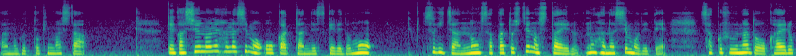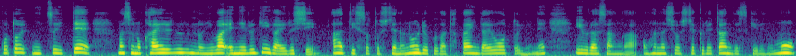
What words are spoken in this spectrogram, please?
あのグッときました。で画集のね話も多かったんですけれどもスギちゃんの作家としてのスタイルの話も出て作風などを変えることについて、まあ、その変えるのにはエネルギーがいるしアーティストとしての能力が高いんだよというね井浦さんがお話をしてくれたんですけれども、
